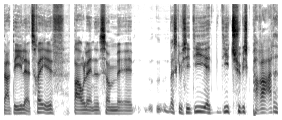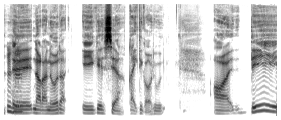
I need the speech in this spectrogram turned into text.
Der er dele af 3F-baglandet, som, øh, hvad skal vi sige, de, de er typisk parate, mm-hmm. øh, når der er noget, der ikke ser rigtig godt ud. Og det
